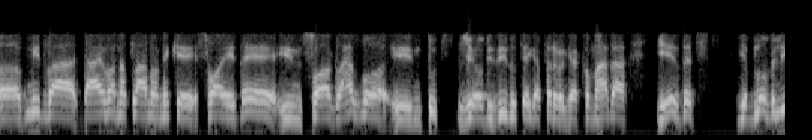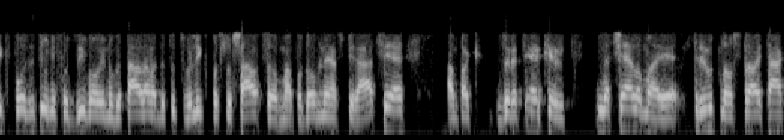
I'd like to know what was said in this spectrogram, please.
uh, mi dva dajeva na plano neke svoje ideje in svojo glasbo in tudi že ob izidu tega prvega komada jezdec je bilo veliko pozitivnih odzivov in ugotavljamo, da tudi veliko poslušalcev ima podobne aspiracije, ampak zaradi tega, ker načeloma je trenutno ustroj tak,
